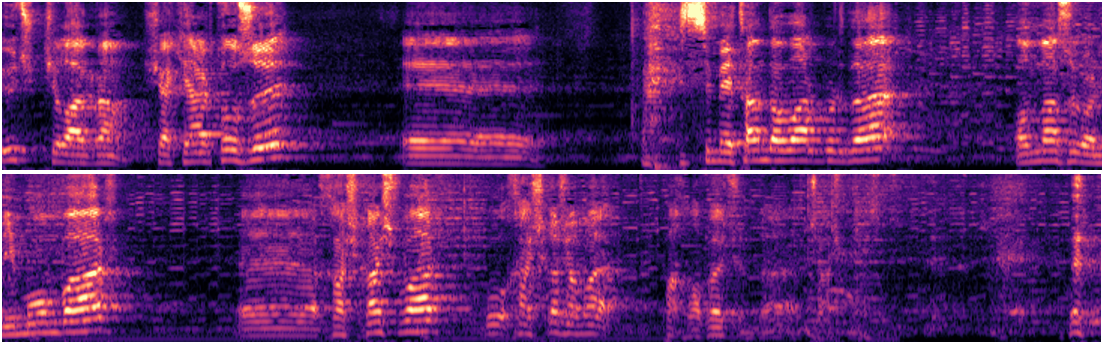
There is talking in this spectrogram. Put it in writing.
3 kiloqram şəkər tozu, e, smetan da var burada. Ondan sonra limon var, xaşxaş var. Bu xaşxaş amma paxlava üçün də çaşmasın.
